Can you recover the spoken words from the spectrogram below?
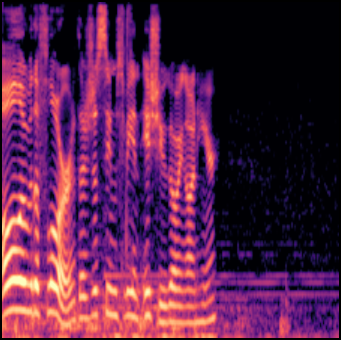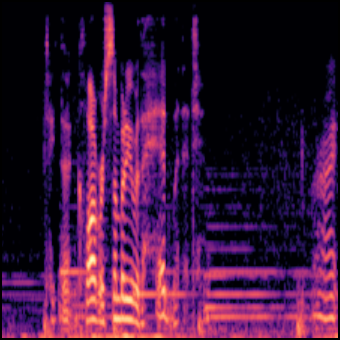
all over the floor? There just seems to be an issue going on here. Take that clobber somebody over the head with it. Alright.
